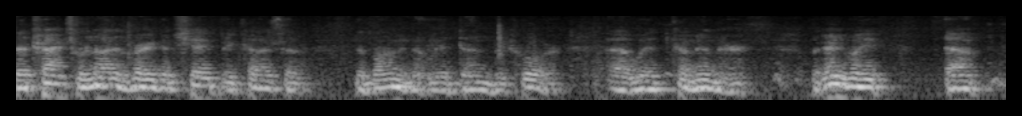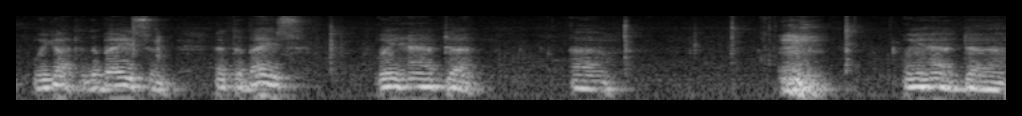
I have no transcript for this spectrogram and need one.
the tracks were not in very good shape because of the bombing that we had done before uh, we had come in there. But anyway, uh, we got to the base, and at the base, we had, uh, um, we had, uh,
